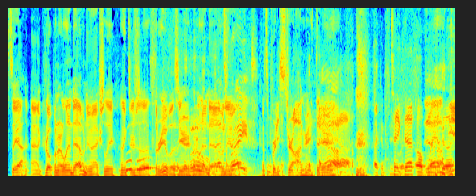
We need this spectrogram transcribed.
so yeah, I grew up on Orlando Avenue. Actually, I think there's uh, three of us here. Orlando That's Avenue. right. That's pretty strong right there. Yeah. I can feel Take it. that, Uplanda.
